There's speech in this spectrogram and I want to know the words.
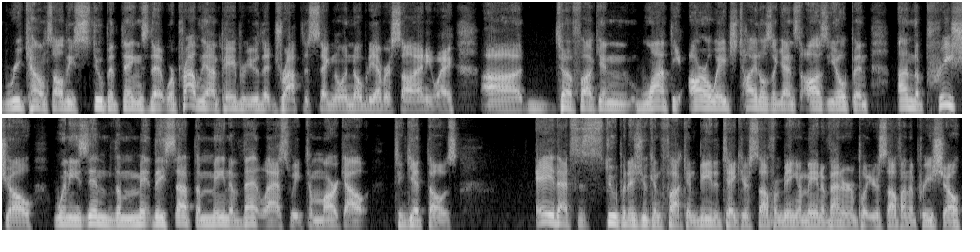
recounts all these stupid things that were probably on pay per view that dropped the signal and nobody ever saw anyway. Uh, to fucking want the ROH titles against Aussie Open on the pre show when he's in the, they set up the main event last week to mark out to get those. A, that's as stupid as you can fucking be to take yourself from being a main eventer and put yourself on the pre show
